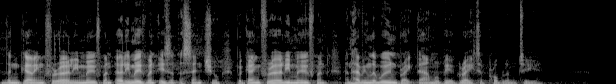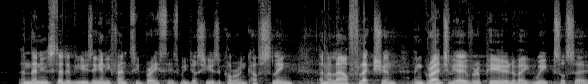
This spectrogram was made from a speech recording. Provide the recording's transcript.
than going for early movement. Early movement isn't essential, but going for early movement and having the wound break down will be a greater problem to you. And then instead of using any fancy braces, we just use a collar and cuff sling and allow flexion and gradually over a period of eight weeks or so,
